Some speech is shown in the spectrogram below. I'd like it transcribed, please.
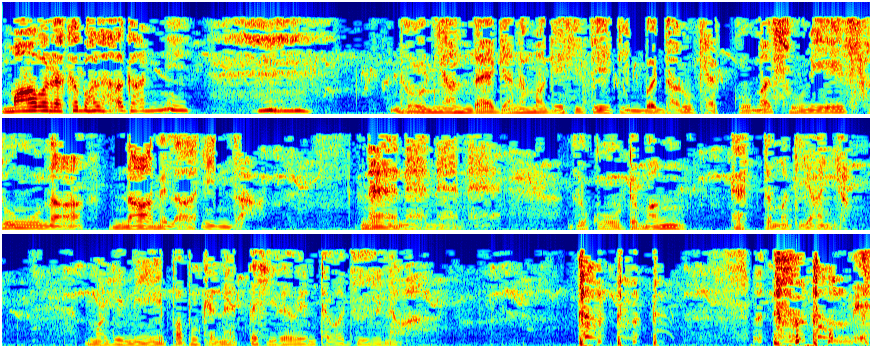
මාව රැක බලා ගන්නේ? ධෝනියන්ද ගැන මගේ හිතේ තිබ්බ දරු කැක්කුම සුනේ සුමුණා නාමෙලා හින්දා නෑ නෑ නෑ නෑ ලොකුට මං ඇත්තම කියන්නම්. මගේ මේ පපු කැනැත්ත හිර වෙන්න වගේ එනවා. අම්මේ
